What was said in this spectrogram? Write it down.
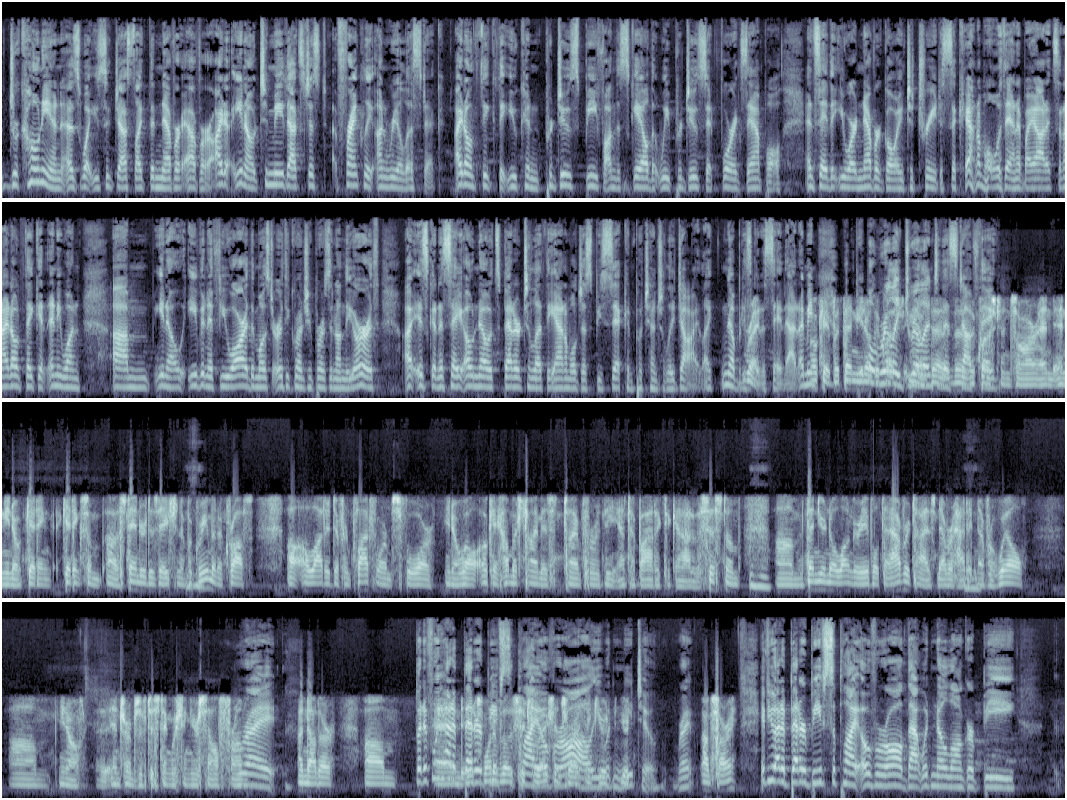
draconian as what you suggest, like the never ever. I, you know, to me, that's just frankly unrealistic. I don't think that you can produce beef on the scale that we produce it, for example, and say that you are never going to treat a sick animal with antibiotics. And I don't think that anyone, um, you know, even if you are the most earthy, crunchy person on the earth, uh, is going to say, "Oh no, it's better to let the animal just be sick and potentially die." Like nobody's Right. going to say that. I mean, okay, but then you people know the really question- drill you know, into the, this the, stuff. The they- questions are, and and you know, getting getting some uh, standardization Mm-hmm. of agreement across uh, a lot of different platforms for you know, well, okay, how much time is time for the antibiotic to get out of the system? Mm-hmm. Um, then you're no longer able to advertise. Never had it, never will. Um, you know, in terms of distinguishing yourself from right. another. Um, But if we had a better beef supply situations where I overall, you wouldn't need to, right? I'm sorry. If you had a better beef supply overall, that would no longer be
